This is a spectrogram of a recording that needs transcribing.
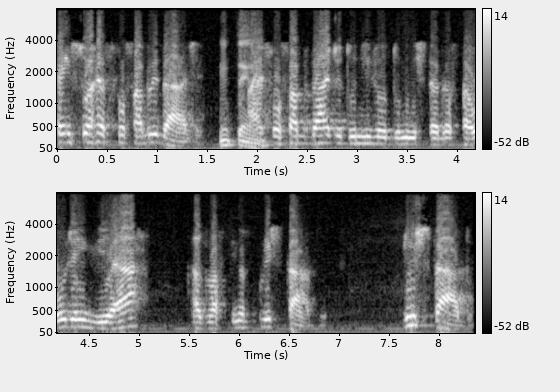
têm sua responsabilidade. Entendo. A responsabilidade do nível do Ministério da Saúde é enviar as vacinas para o Estado. Do Estado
